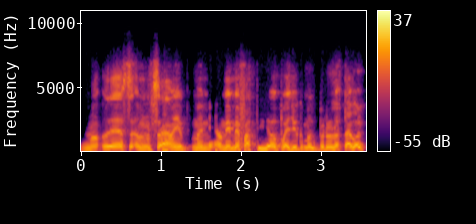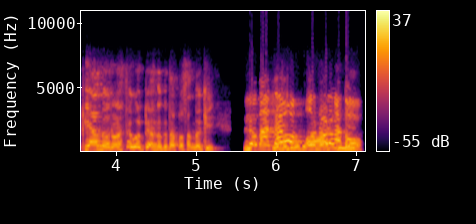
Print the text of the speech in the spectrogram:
No, es- o sea, a mí, me- a mí me fastidió, pues yo como, pero lo está golpeando o no lo está golpeando, ¿qué está pasando aquí? ¿Lo después mató como o no ah, lo sí. mató?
